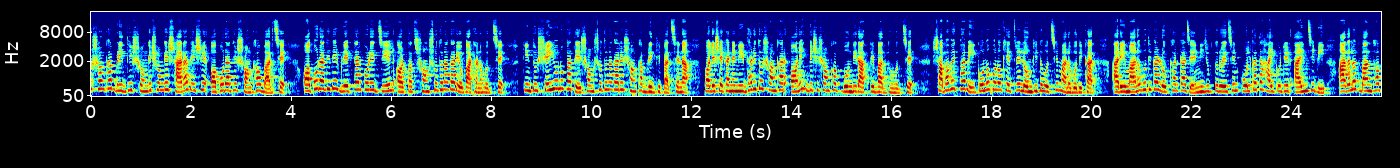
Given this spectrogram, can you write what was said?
জনসংখ্যা বৃদ্ধির সঙ্গে সঙ্গে সারা দেশে অপরাধের সংখ্যাও বাড়ছে। অপরাধীদের গ্রেপ্তার করে জেল অর্থাৎ সংশোধনাগারেও পাঠানো হচ্ছে। কিন্তু সেই অনুপাতে সংশোধনাগারের সংখ্যা বৃদ্ধি পাচ্ছে না। ফলে সেখানে নির্ধারিত সংখ্যার অনেক বেশি সংখ্যক বন্দি রাখতে বাধ্য হচ্ছে। স্বাভাবিকভাবেই কোনো কোনো ক্ষেত্রে লঙ্ঘিত হচ্ছে মানবাধিকার। আর এই মানবাধিকার রক্ষার কাজে নিযুক্ত রয়েছেন কলকাতা হাইকোর্টের আইনজীবী, আদালত বান্ধব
